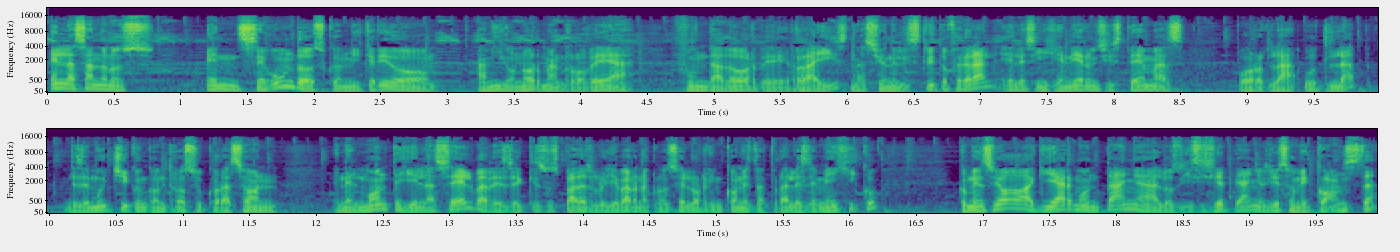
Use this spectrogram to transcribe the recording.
enlazándonos en segundos con mi querido amigo Norman Rodea, fundador de Raíz, nació en el Distrito Federal. Él es ingeniero en sistemas por la UTLAP. Desde muy chico encontró su corazón en el monte y en la selva desde que sus padres lo llevaron a conocer los rincones naturales de México. Comenzó a guiar montaña a los 17 años y eso me consta.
